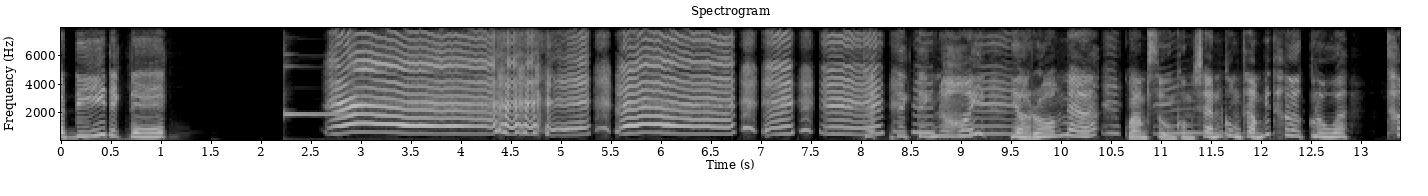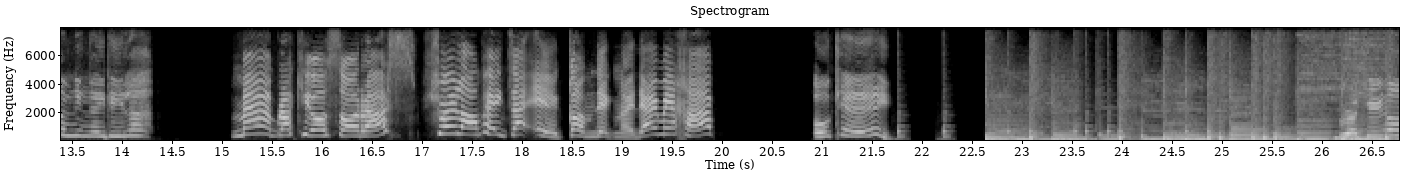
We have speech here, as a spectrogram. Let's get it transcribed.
วัดดีเด็กๆเด็กเด็กๆน้อย อย่าร้องนะ ความสูงของฉันคงทำให้เธอกลัวทำยังไงดีล่ะ แม่บราคิโอซอรัส ช่วยร้องเพลงจ้าเอกกล่อมเด็กหน่อยได้ไหมครับ โอเค Brachiosaurus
